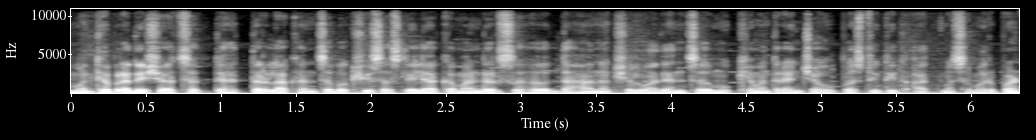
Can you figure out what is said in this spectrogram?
मध्य प्रदेशात सत्याहत्तर लाखांचं बक्षीस असलेल्या कमांडरसह दहा नक्षलवाद्यांचं मुख्यमंत्र्यांच्या उपस्थितीत आत्मसमर्पण.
